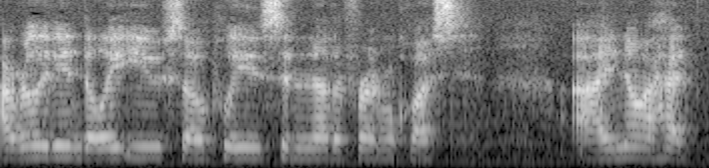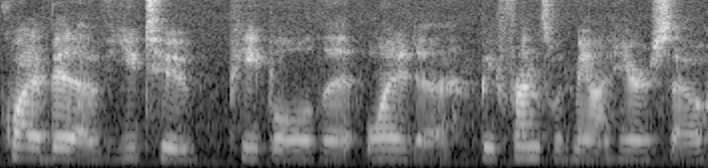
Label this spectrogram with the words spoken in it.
I really didn't delete you. So please send another friend request I know I had quite a bit of YouTube people that wanted to be friends with me on here, so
